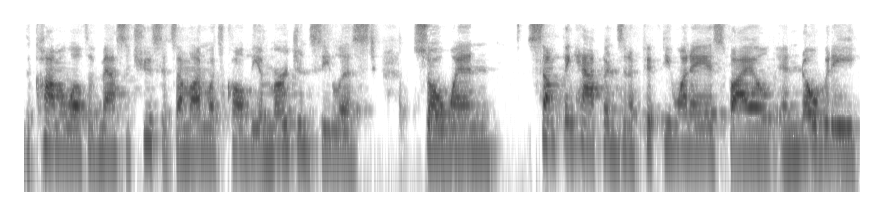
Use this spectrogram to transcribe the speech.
the Commonwealth of Massachusetts. I'm on what's called the emergency list. So when something happens and a 51A is filed and nobody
